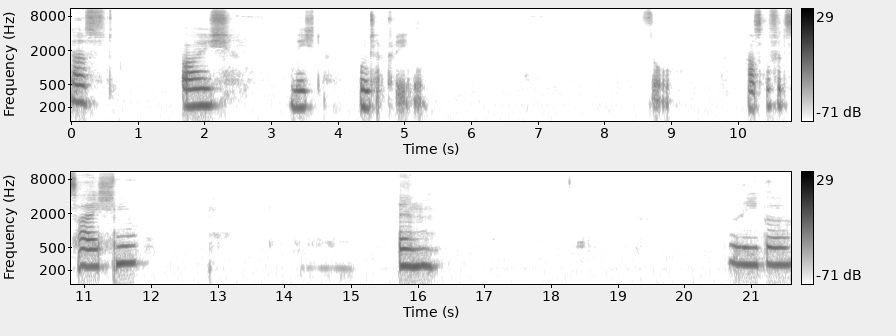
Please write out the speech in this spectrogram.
lasst euch nicht unterkriegen. So. Ausrufezeichen. Ähm, Liebe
